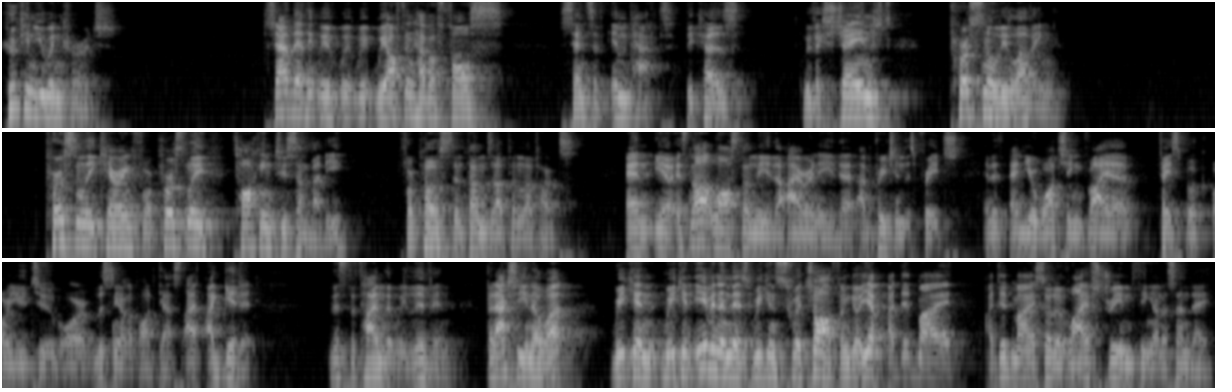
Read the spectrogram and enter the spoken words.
Who can you encourage? Sadly, I think we, we, we often have a false sense of impact because we've exchanged personally loving personally caring for, personally talking to somebody for posts and thumbs up and love hearts. And you know, it's not lost on me the irony that I'm preaching this preach and, and you're watching via Facebook or YouTube or listening on a podcast. I, I get it. This is the time that we live in. But actually, you know what? we can we can even in this we can switch off and go, yep, I did my I did my sort of live stream thing on a Sunday,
